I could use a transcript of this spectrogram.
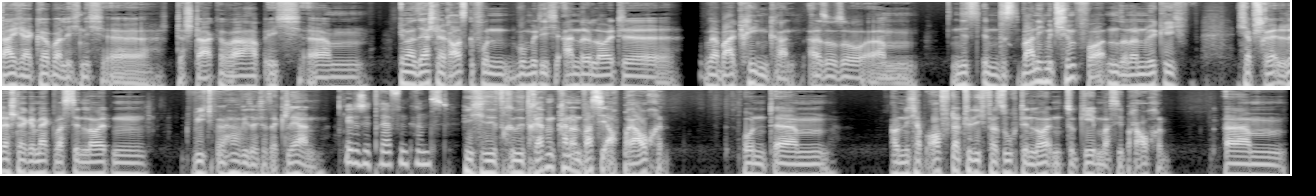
da ich ja körperlich nicht äh, der Starke war, habe ich ähm, immer sehr schnell rausgefunden, womit ich andere Leute verbal kriegen kann. Also so, ähm, das, war nicht mit Schimpfworten, sondern wirklich, ich habe sehr schnell gemerkt, was den Leuten wie, wie soll ich das erklären? Wie du sie treffen kannst. Wie ich sie, sie treffen kann und was sie auch brauchen. Und, ähm, und ich habe oft natürlich versucht, den Leuten zu geben, was sie brauchen. Ähm,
